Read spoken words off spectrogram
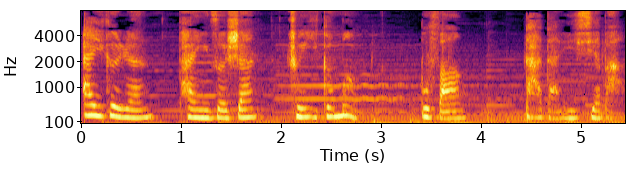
爱一个人，攀一座山，追一个梦，不妨大胆一些吧。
